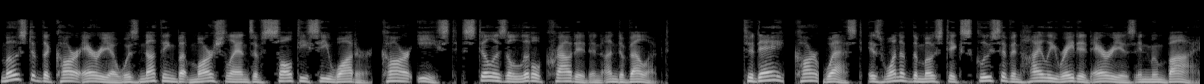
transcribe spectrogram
Most of the Khar area was nothing but marshlands of salty sea water. Khar east still is a little crowded and undeveloped. Today, Khar west is one of the most exclusive and highly rated areas in Mumbai.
